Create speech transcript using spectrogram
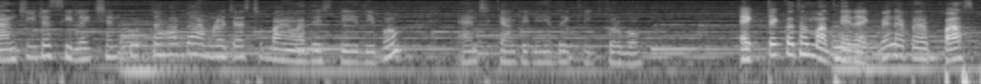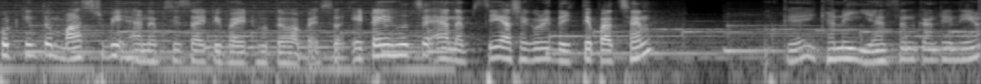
কান্ট্রিটা সিলেকশন করতে হবে, আমরা জাস্ট বাংলাদেশ দিয়ে দিব অ্যান্ড কন্টিনিউতে ক্লিক করব। একটা কথা মাথায় রাখবেন, আপনার পাসপোর্ট কিন্তু মাস্ট বি এনএফসি সার্টিফাইড হতে হবে। সো এটাই হচ্ছে এনএফসি আশা করি দেখতে পাচ্ছেন। ওকে এখানে ইয়েস অ্যান্ড কন্টিনিউ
